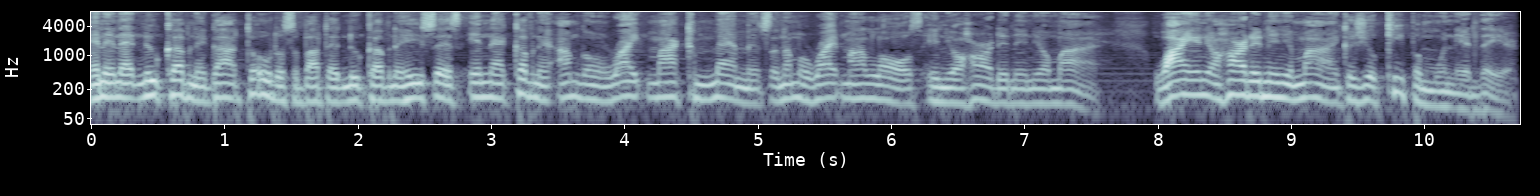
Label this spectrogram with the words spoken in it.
And in that new covenant, God told us about that new covenant. He says, In that covenant, I'm going to write my commandments and I'm going to write my laws in your heart and in your mind. Why in your heart and in your mind? Because you'll keep them when they're there.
